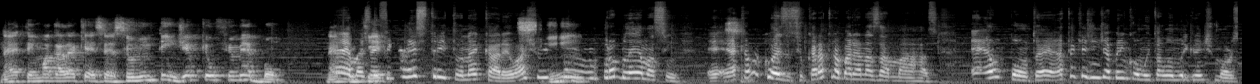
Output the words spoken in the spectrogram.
Né? Tem uma galera que é assim, eu não entendi é porque o filme é bom. Né? É, porque... mas aí fica restrito, né, cara? Eu acho Sim. isso um, um, problema, assim. É, é aquela coisa, se o cara trabalhar nas amarras, é, é um ponto. É, até que a gente já brincou muito Moore e Grant Morrison.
